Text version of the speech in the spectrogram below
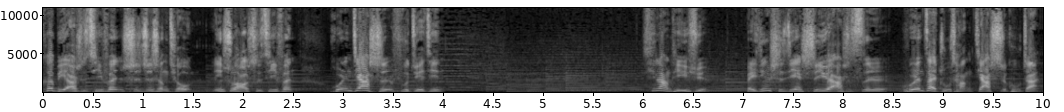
科比二十七分失之胜球，林书豪十七分，湖人加时负掘金。新浪体育讯，北京时间十一月二十四日，湖人在主场加时苦战，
